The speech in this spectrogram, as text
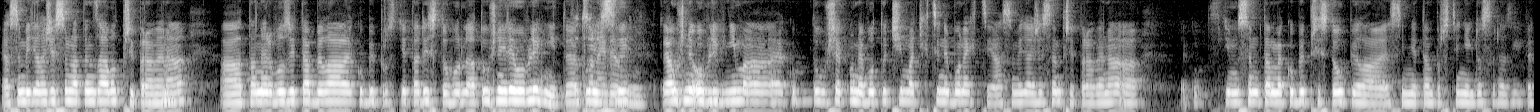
Já jsem věděla, že jsem na ten závod připravená, hmm a ta nervozita byla jakoby prostě tady z tohohle a to už nejde ovlivnit. To, to, jako jestli, to já už neovlivním a jako, to už jako neotočím, ať chci nebo nechci. Já jsem věděla, že jsem připravena a jako s tím jsem tam jakoby přistoupila. Jestli mě tam prostě někdo srazí, tak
